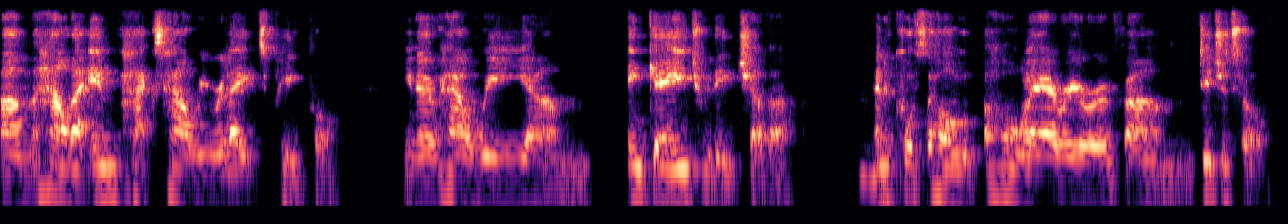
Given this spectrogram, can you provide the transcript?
um, how that impacts how we relate to people, you know, how we um, engage with each other, mm-hmm. and of course the whole a whole area of um, digital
